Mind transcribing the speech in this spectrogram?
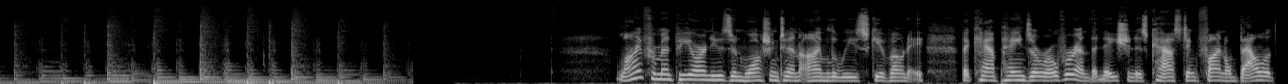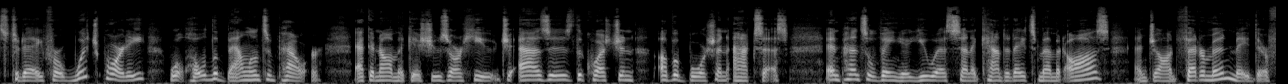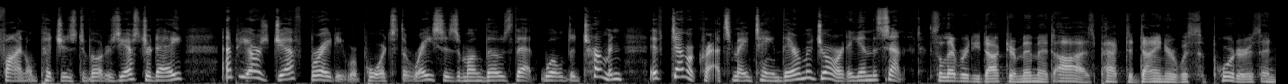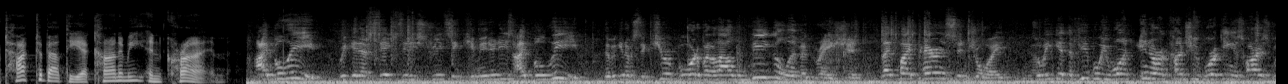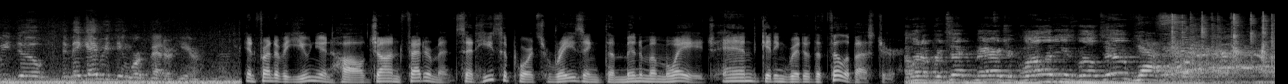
Live from NPR News in Washington, I'm Louise Schiavone. The campaigns are over and the nation is casting final ballots today for which party will hold the balance of power. Economic issues are huge, as is the question of abortion access. In Pennsylvania, U.S. Senate candidates Mehmet Oz and John Fetterman made their final pitches to voters yesterday. NPR's Jeff Brady reports the races among those that will determine if Democrats maintain their majority in the Senate. Celebrity Dr. Mehmet Oz packed a diner with supporters and talked about the economy and crime. I believe we can have safe city streets and communities. I believe that we can have a secure border, but allow legal immigration like my parents enjoyed, so we can get the people we want in our country working as hard as we do to make everything work better here. In front of a union hall, John Fetterman said he supports raising the minimum wage and getting rid of the filibuster. I want to protect marriage equality as well too. Yes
